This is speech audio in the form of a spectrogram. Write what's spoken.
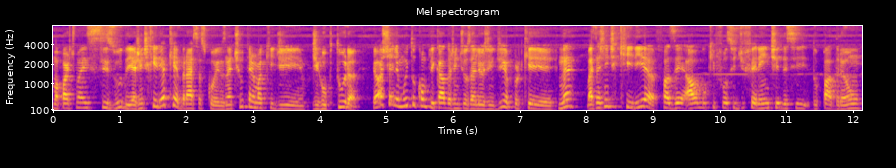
uma parte mais sisuda. E a gente queria quebrar essas coisas, né? Tinha o termo aqui de, de ruptura. Eu acho ele muito complicado a gente usar ele hoje em dia, porque, né? Mas a gente queria fazer algo que fosse diferente desse do padrão,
